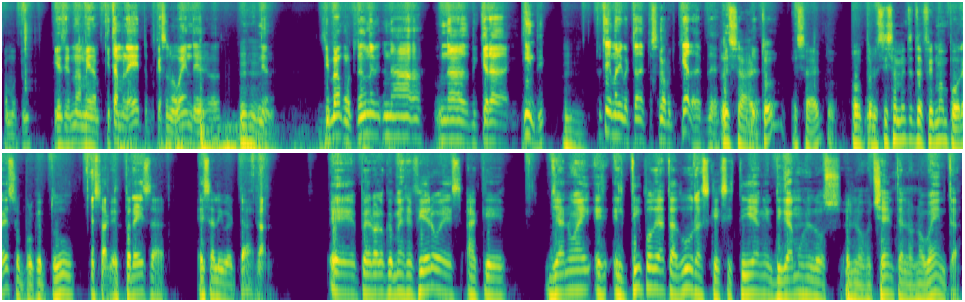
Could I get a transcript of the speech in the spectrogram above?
como tú, y dices, no, mira, quítamele esto porque eso no vende. ¿no? ¿Entiendes? Sin embargo, cuando tú tienes una, una, disquera indie, tú tienes más libertad de hacer lo que tú quieras. de- de- Exacto, exacto. O precisamente te firman por eso, porque tú Exacto. expresas esa libertad. Claro. Eh, pero a lo que me refiero es a que ya no hay el, el tipo de ataduras que existían, digamos, en los, en los 80, en los 90.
